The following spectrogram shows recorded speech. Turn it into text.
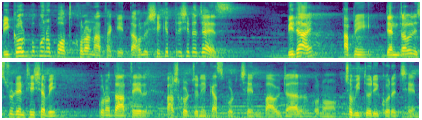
বিকল্প কোনো পথ খোলা না থাকে, তাহলে সেক্ষেত্রে সেটা জায়েজ। বিধায় আপনি ডেন্টাল স্টুডেন্ট হিসাবে কোনো দাঁতের ভাস্কর্য নিয়ে কাজ করছেন বা ওইটার কোনো ছবি তৈরি করেছেন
